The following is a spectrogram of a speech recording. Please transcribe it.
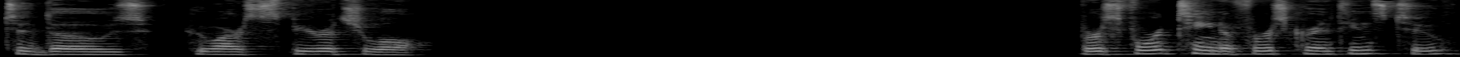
to those who are spiritual. Verse 14 of 1 Corinthians 2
